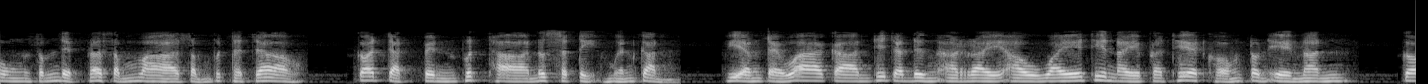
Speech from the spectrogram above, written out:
องค์สมเด็จพระสัมมาสัมพุทธเจ้า ก็จัดเป็นพุทธานุสติเหมือนกัน เพียงแต่ว่าการที่จะดึงอะไรเอาไว้ที่ในประเทศของตนเองนั้น ก็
